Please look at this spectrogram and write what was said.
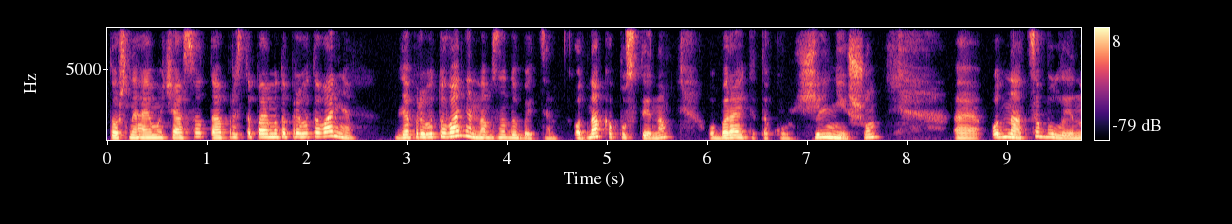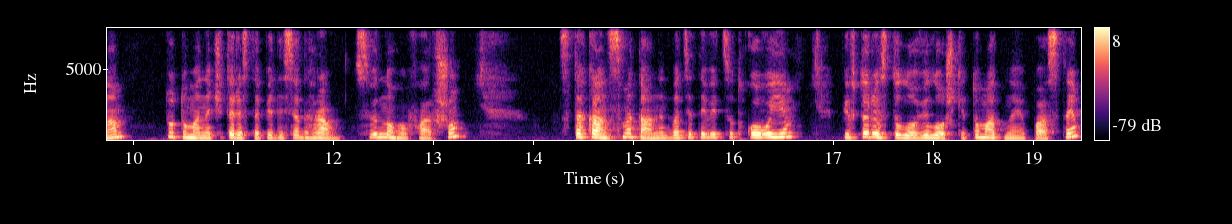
Тож не гаємо часу та приступаємо до приготування. Для приготування нам знадобиться одна капустина, обирайте таку щільнішу. Е, Одна цибулина, тут у мене 450 грам свиного фаршу, стакан сметани 20%, півтори столові ложки томатної пасти,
